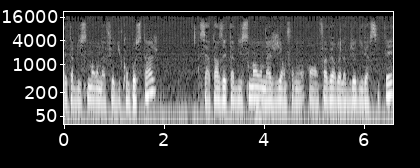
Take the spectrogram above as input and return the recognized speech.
établissements où on a fait du compostage. Certains établissements, on agit en, faveur de la biodiversité,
